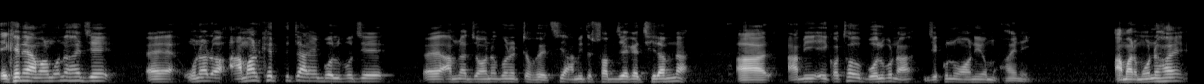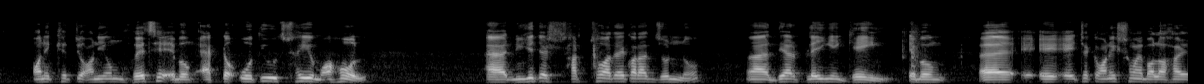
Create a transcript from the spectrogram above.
এখানে আমার মনে হয় যে ওনার আমার ক্ষেত্রেটা আমি বলব যে আমরা জনগণেরটা হয়েছি। আমি তো সব জায়গায় ছিলাম না। আর আমি এই কথাও বলব না যে কোনো অনিয়ম হয়নি আমার মনে হয় অনেক ক্ষেত্রে অনিয়ম হয়েছে এবং একটা অতি উৎসাহী মহল নিজেদের স্বার্থ আদায় করার জন্য দে আর প্লেইং এ গেম এবং এটাকে অনেক সময় বলা হয়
